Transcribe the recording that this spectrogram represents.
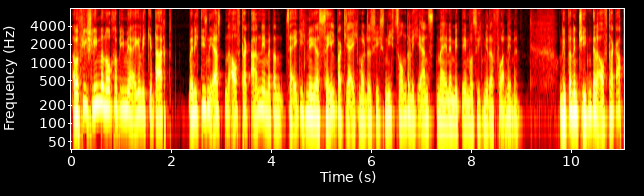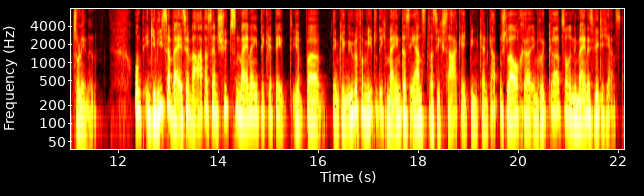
Aber viel schlimmer noch habe ich mir eigentlich gedacht, wenn ich diesen ersten Auftrag annehme, dann zeige ich mir ja selber gleich mal, dass ich es nicht sonderlich ernst meine mit dem, was ich mir da vornehme. Und ich habe dann entschieden, den Auftrag abzulehnen. Und in gewisser Weise war das ein Schützen meiner Integrität. Ich habe äh, dem Gegenüber vermittelt, ich meine das ernst, was ich sage. Ich bin kein Gartenschlauch äh, im Rückgrat, sondern ich meine es wirklich ernst.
